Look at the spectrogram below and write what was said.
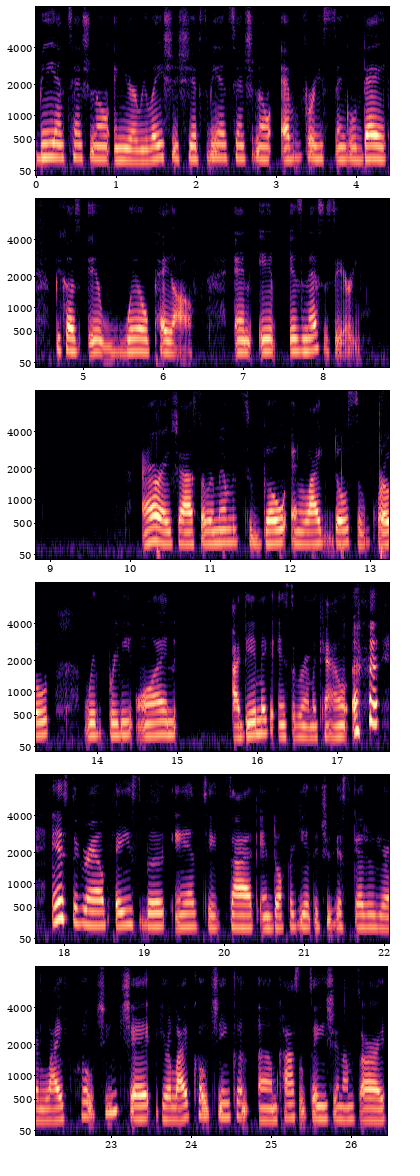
be intentional in your relationships, be intentional every single day because it will pay off and it is necessary. All right, y'all. So remember to go and like Dose of Growth with Brittany on I did make an Instagram account, Instagram, Facebook, and TikTok. And don't forget that you can schedule your life coaching check, your life coaching um, consultation, I'm sorry,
